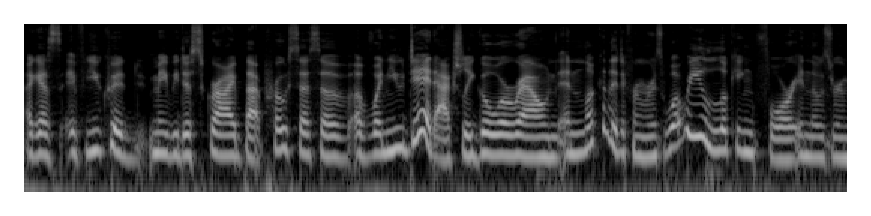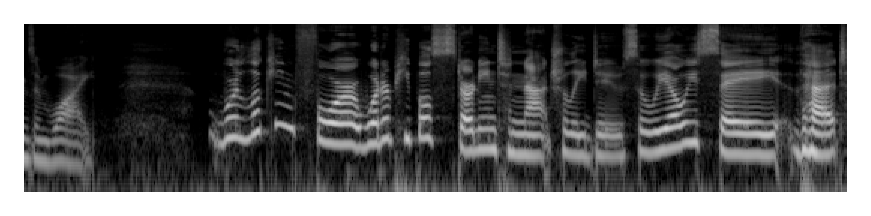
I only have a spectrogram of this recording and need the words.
I guess if you could maybe describe that process of, of when you did actually go around and look at the different rooms, what were you looking for in those rooms and why? We're looking for what are people starting to naturally do. So we always say that,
